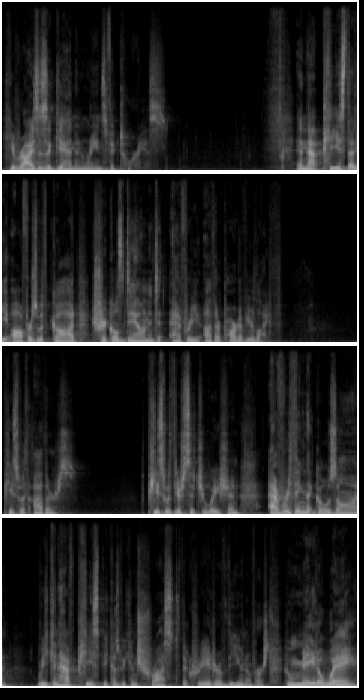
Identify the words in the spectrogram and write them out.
he rises again and reigns victorious. And that peace that he offers with God trickles down into every other part of your life peace with others, peace with your situation, everything that goes on. We can have peace because we can trust the creator of the universe who made a way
